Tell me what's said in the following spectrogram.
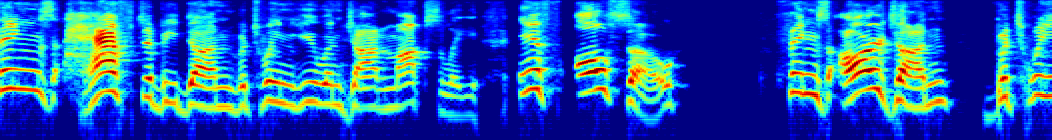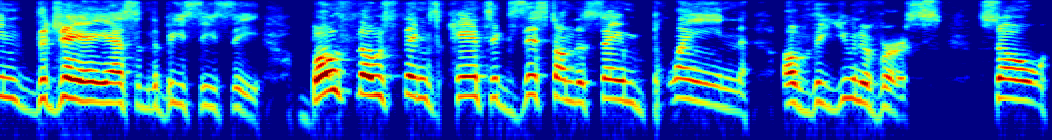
things have to be done between you and John Moxley. If also things are done between the JAS and the BCC. Both those things can't exist on the same plane of the universe. So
